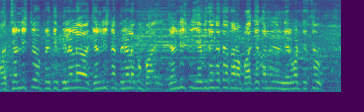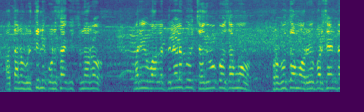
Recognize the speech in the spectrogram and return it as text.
ఆ జర్నలిస్టు ప్రతి పిల్లల జర్నలిస్టుల పిల్లలకు బా జర్నలిస్టులు ఏ విధంగా అయితే తన బాధ్యతను నిర్వర్తిస్తూ ఆ తన వృత్తిని కొనసాగిస్తున్నారో మరి వాళ్ళ పిల్లలకు చదువు కోసము ప్రభుత్వం అరవై పర్సెంట్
